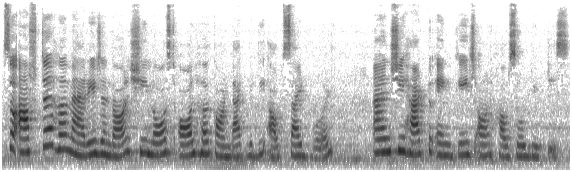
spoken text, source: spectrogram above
So after her marriage and all, she lost all her contact with the outside world and she had to engage on household duties.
